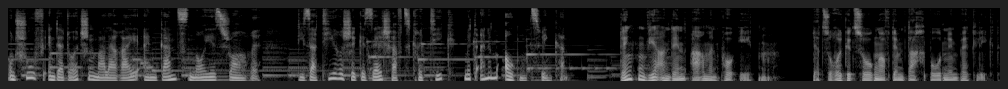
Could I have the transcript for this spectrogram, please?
und schuf in der deutschen Malerei ein ganz neues Genre, die satirische Gesellschaftskritik mit einem Augenzwinkern. Denken wir an den armen Poeten, der zurückgezogen auf dem Dachboden im Bett liegt,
